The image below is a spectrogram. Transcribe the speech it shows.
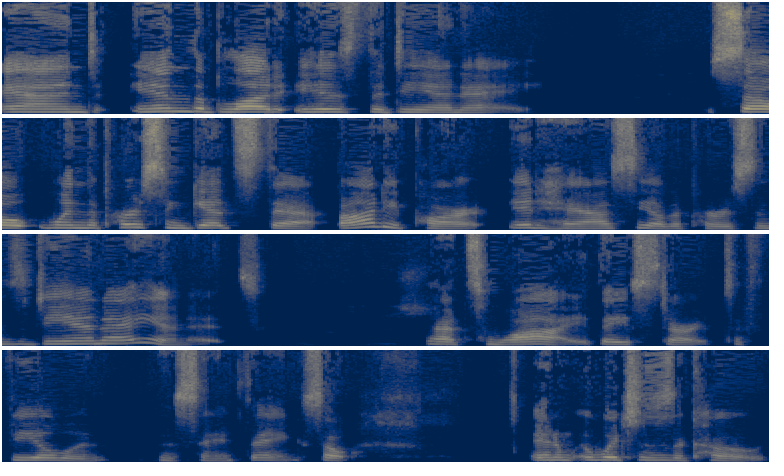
and in the blood is the dna so when the person gets that body part it has the other person's dna in it. That's why they start to feel the same thing so and which is the code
